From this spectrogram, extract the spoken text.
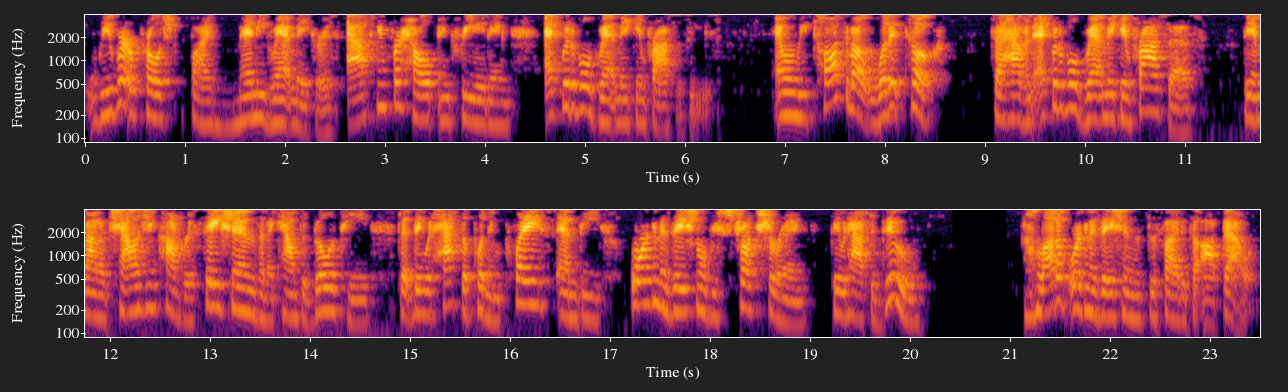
we were approached by many grant makers asking for help in creating equitable grant making processes. And when we talked about what it took to have an equitable grant making process, the amount of challenging conversations and accountability that they would have to put in place and the organizational restructuring they would have to do, a lot of organizations decided to opt out.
